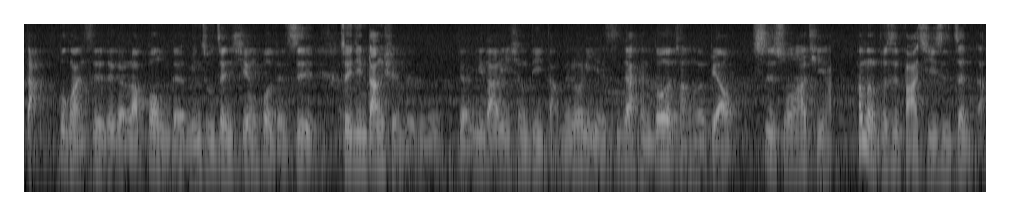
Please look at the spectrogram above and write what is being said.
党，不管是这个拉蹦的民族阵线，或者是最近当选的这个意大利兄弟党，梅洛尼也是在很多的场合表示说，他其实他们不是法西斯政党，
